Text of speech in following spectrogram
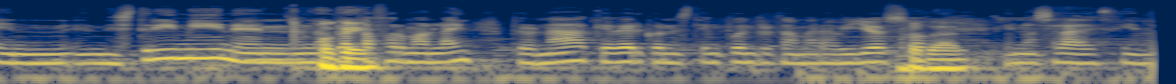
en, en streaming, en una Ok. plataforma online, pero nada que ver con este encuentro tan maravilloso Total. en una sala de cine.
